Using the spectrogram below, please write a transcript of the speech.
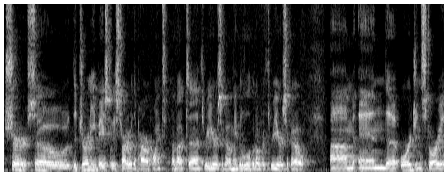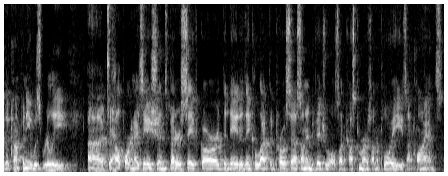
Sure. So the journey basically started with a PowerPoint about uh, three years ago, maybe a little bit over three years ago. Um, and the origin story of the company was really uh, to help organizations better safeguard the data they collect and process on individuals, on customers, on employees, on clients.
